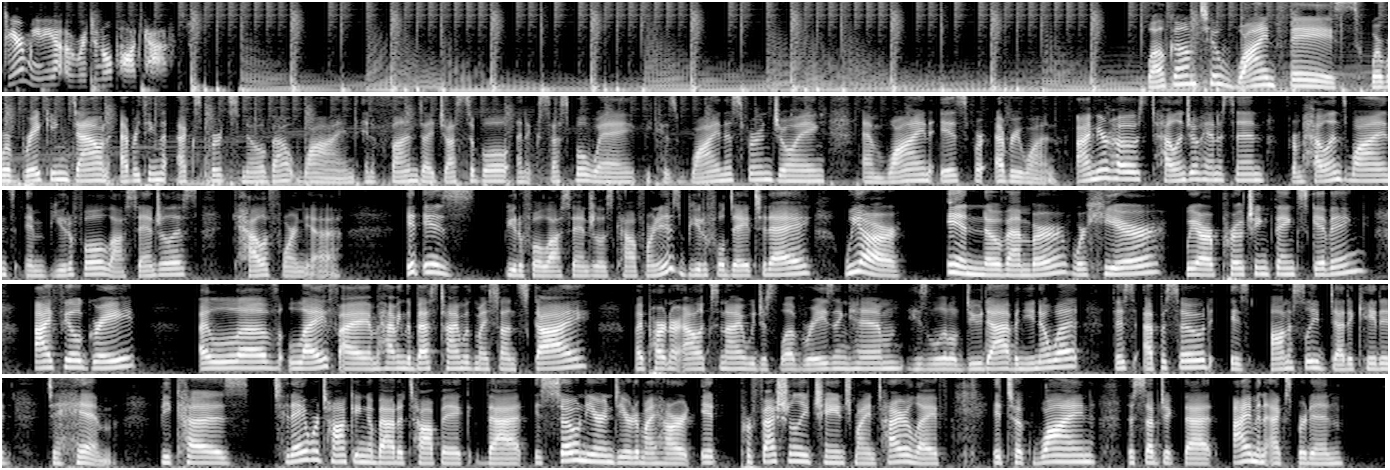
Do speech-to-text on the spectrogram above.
Dear Media original podcast. Welcome to Wine Face, where we're breaking down everything the experts know about wine in a fun, digestible, and accessible way because wine is for enjoying and wine is for everyone. I'm your host, Helen Johannesen from Helen's Wines in beautiful Los Angeles, California. It is beautiful Los Angeles, California. It is a beautiful day today. We are in November. We're here. We are approaching Thanksgiving. I feel great. I love life. I am having the best time with my son Sky. My partner Alex and I, we just love raising him. He's a little doodab. And you know what? This episode is honestly dedicated to him because today we're talking about a topic that is so near and dear to my heart. It professionally changed my entire life. It took wine, the subject that I'm an expert in,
